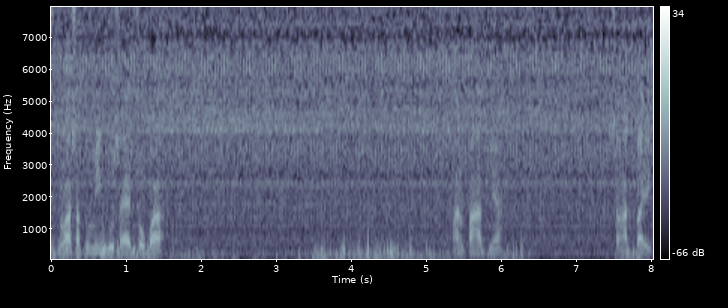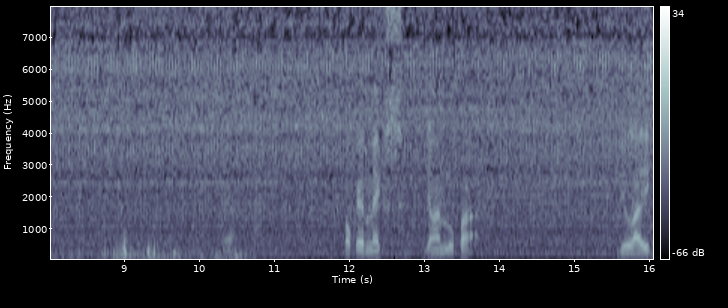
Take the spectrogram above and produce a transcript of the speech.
Setelah satu minggu saya coba manfaatnya sangat baik. Ya. oke next. Jangan lupa di like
